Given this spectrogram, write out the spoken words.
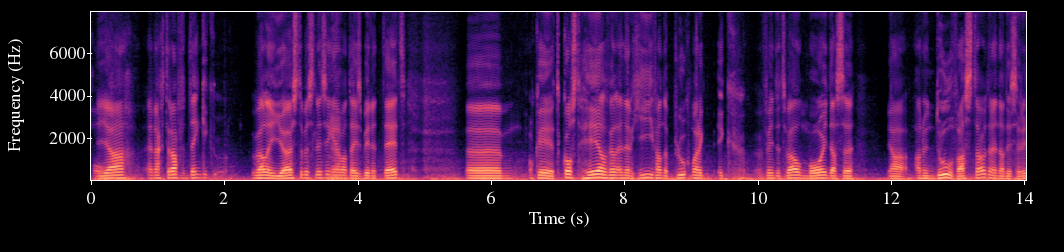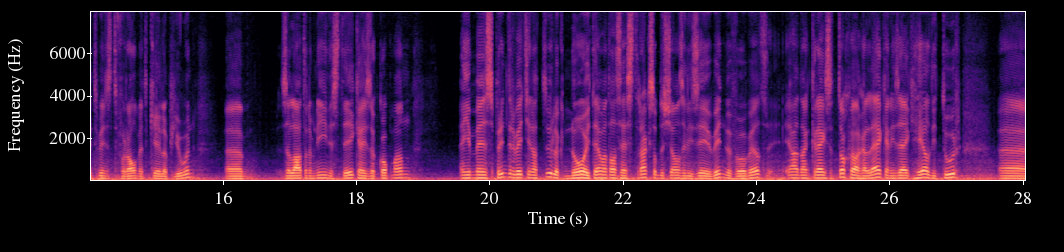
Goh. Ja, en achteraf denk ik wel een juiste beslissing, ja. hè, want hij is binnen tijd. Um, Oké, okay, het kost heel veel energie van de ploeg, maar ik, ik vind het wel mooi dat ze ja, aan hun doel vasthouden. En dat is ritwinst vooral met Caleb Ewan. Um, ze laten hem niet in de steek, hij is de kopman. En je, met sprinter weet je natuurlijk nooit, hè, want als hij straks op de Champs-Élysées wint bijvoorbeeld, ja, dan krijgen ze toch wel gelijk en is eigenlijk heel die Tour uh,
